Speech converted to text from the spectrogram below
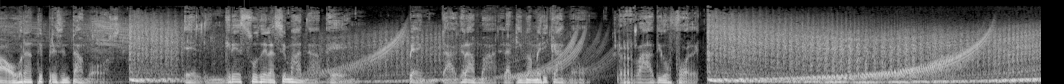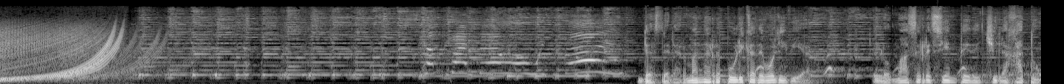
Ahora te presentamos el ingreso de la semana en Pentagrama Latinoamericano Radio Folk. Desde la hermana República de Bolivia, lo más reciente de Chilajatum.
